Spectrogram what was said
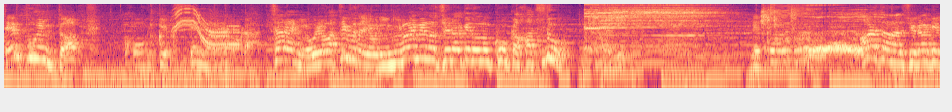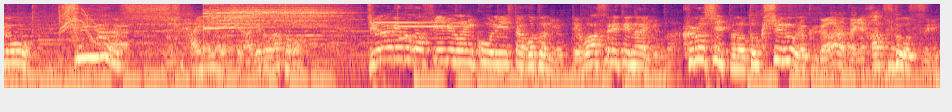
1000ポイントアップ。攻撃力1700か。さらに俺は手札より2枚目のジュラゲドの効果発動。新たなジュラゲドを使用し。2回目のシラゲドだとジュラゲドがフィールドに降臨したことによって忘れてないよなクロシープの特殊能力が新たに発動する。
